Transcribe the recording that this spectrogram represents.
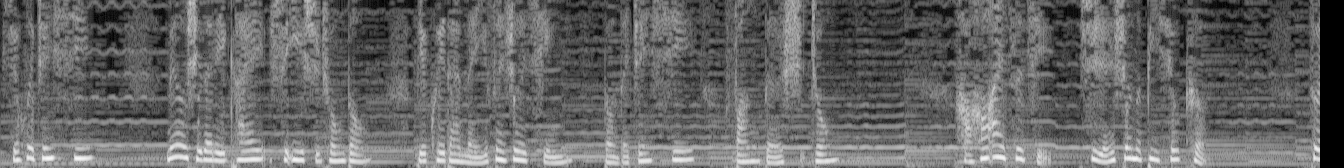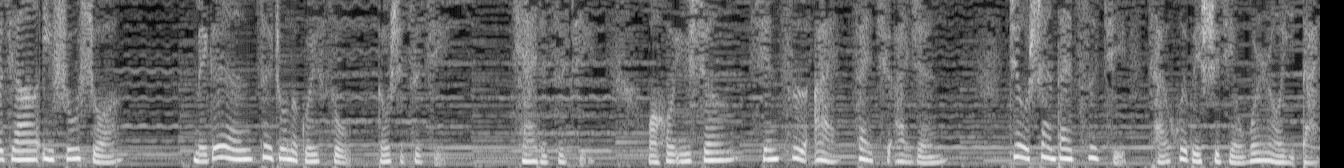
学会珍惜，没有谁的离开是一时冲动，别亏待每一份热情，懂得珍惜，方得始终。好好爱自己是人生的必修课。作家一书说：“每个人最终的归宿都是自己，亲爱的自己，往后余生先自爱，再去爱人。”只有善待自己，才会被世界温柔以待。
